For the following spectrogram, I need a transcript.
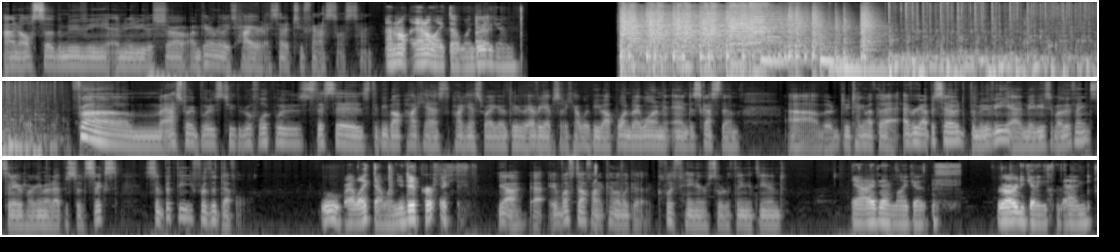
And also the movie and maybe the show. I'm getting really tired. I said it too fast last time. I don't. I don't like that one. Do it Uh, again. From Asteroid Blues to the Real Folk Blues, this is the Bebop Podcast, the podcast where I go through every episode of Cowboy Bebop one by one and discuss them. Uh, we'll be talking about the every episode, the movie, and maybe some other things. Today we're talking about episode six, Sympathy for the Devil. Ooh, I like that one. You did perfect. Yeah, yeah, it left off on a kind of like a cliffhanger sort of thing at the end. Yeah, I didn't like it. We're already getting to the end.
